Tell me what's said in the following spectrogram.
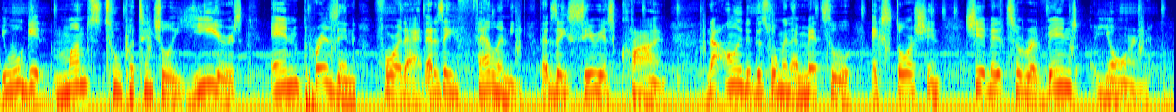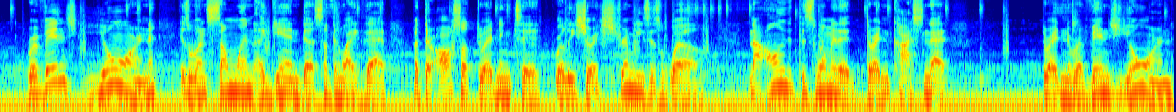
You will get months to potential years in prison for that. That is a felony. That is a serious crime. Not only did this woman admit to extortion, she admitted to revenge yarn. Revenge yarn is when someone again does something like that, but they're also threatening to release your extremities as well. Not only did this woman that threatened Kai Cenat threatened to revenge yarn,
